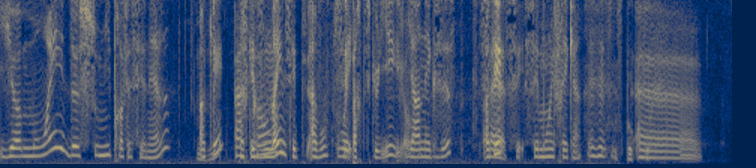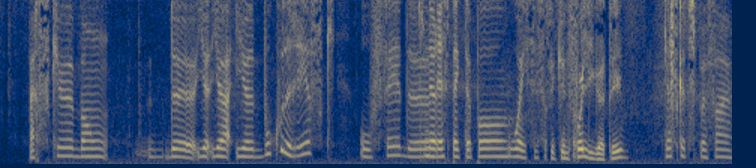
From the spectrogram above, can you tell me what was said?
Il y a moins de soumis professionnels. Mhm. OK. Par Parce que dit contre- même, c'est à vous, c'est Oui. particulier. là. Il y en existe. Ça- OK. C'est c'est moins fréquent. Mhm. Beaucoup. Euh, parce que, bon, de- il y a, y y beaucoup de risques au fait de... Qui ne respectent pas. Oui, c'est ça. c'est qu'une ça. fois ligoté, Qu'est-ce que tu peux faire?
